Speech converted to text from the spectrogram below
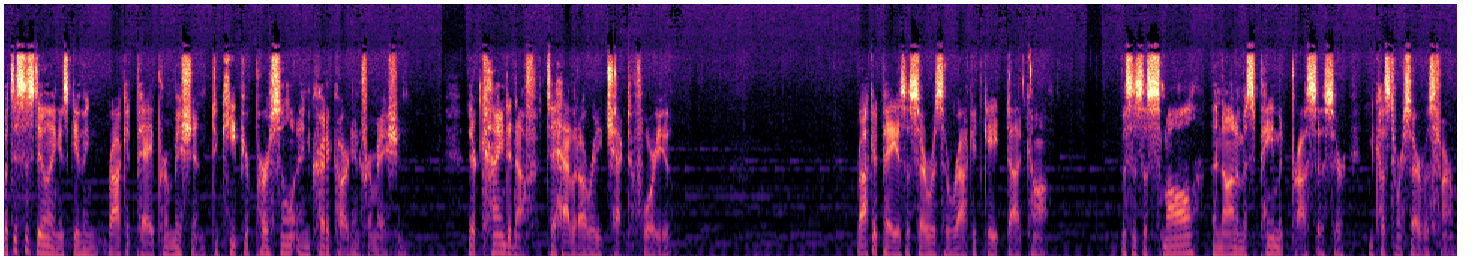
What this is doing is giving RocketPay permission to keep your personal and credit card information. They're kind enough to have it already checked for you. RocketPay is a service of RocketGate.com. This is a small, anonymous payment processor and customer service firm.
